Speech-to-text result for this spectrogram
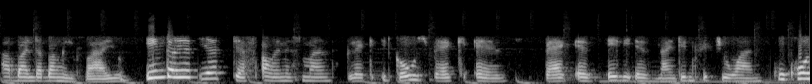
abantu abangivayo into ye- ye-deaf awareness month like it goes back as back as early as 1951 kukho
